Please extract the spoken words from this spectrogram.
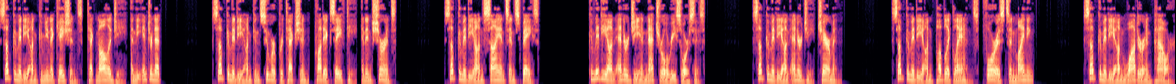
Subcommittee on Communications, Technology, and the Internet Subcommittee on Consumer Protection, Product Safety, and Insurance Subcommittee on Science and Space Committee on Energy and Natural Resources Subcommittee on Energy Chairman Subcommittee on Public Lands, Forests and Mining Subcommittee on Water and Power.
